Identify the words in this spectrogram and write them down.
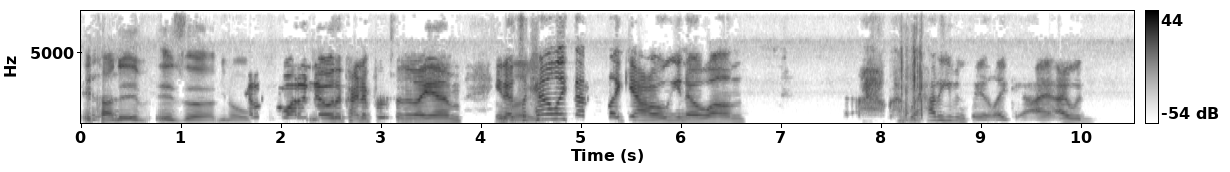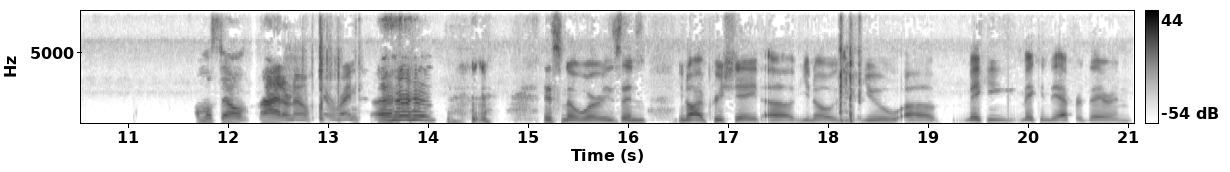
It kind of is, uh, you know. I don't want to know the kind of person that I am. You know, right. it's kind of like that, like yeah, how you know, um, God, how do you even say it? Like I, I would almost don't. I don't know. Never mind. it's no worries, and you know, I appreciate, uh, you know, you, uh, making making the effort there, and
